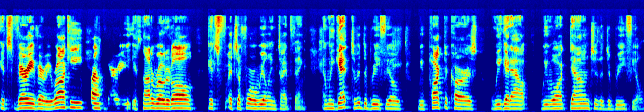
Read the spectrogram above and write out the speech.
It's very, very rocky. Wow. Very, it's not a road at all. It's it's a four wheeling type thing. And we get to the debris field. We park the cars. We get out. We walk down into the debris field,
